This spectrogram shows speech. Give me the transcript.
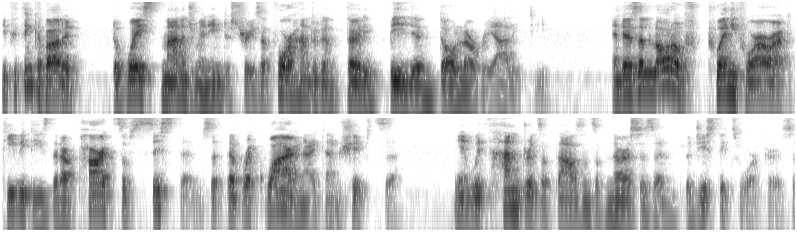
If you think about it, the waste management industry is a $430 billion reality. And there's a lot of 24 hour activities that are parts of systems that require nighttime shifts, you know, with hundreds of thousands of nurses and logistics workers.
